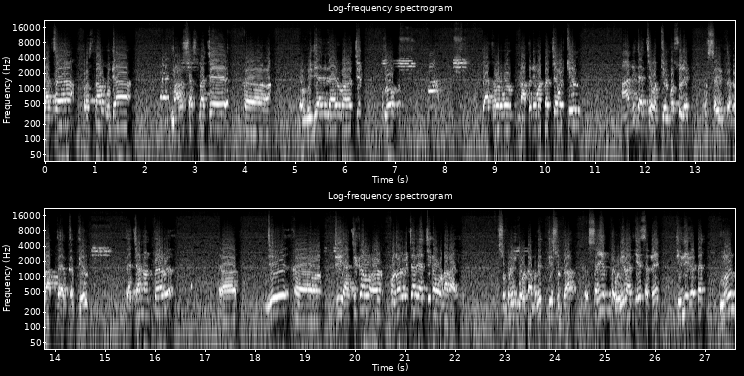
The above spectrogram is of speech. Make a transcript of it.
याचा प्रस्ताव उद्या महाराष्ट्र शासनाचे अं, विधी आणि न्याय विभागाचे लोक त्याचबरोबर नांदणे मठाचे वकील आणि त्यांचे वकील बसून एक संयुक्त ड्राफ्ट तयार करतील. त्याच्यानंतर अं, जे जी याचिका पुनर्विचार याचिका होणार आहे सुप्रीम कोर्टामध्ये ती सुद्धा संयुक्त होईल आणि हे सगळे तिन्ही घटक म्हणून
